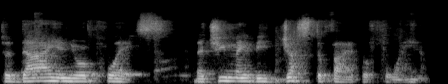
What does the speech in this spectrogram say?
to die in your place that you may be justified before him.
